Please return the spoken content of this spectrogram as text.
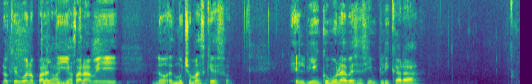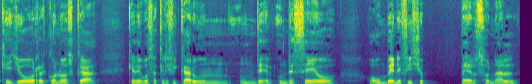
lo que es bueno para ti y para mí no, es mucho más que eso. El bien común a veces implicará que yo reconozca que debo sacrificar un, un, deseo o un beneficio personal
